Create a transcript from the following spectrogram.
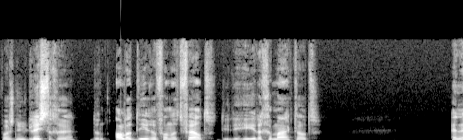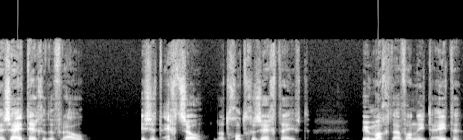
was nu listiger dan alle dieren van het veld die de Heere gemaakt had. En hij zei tegen de vrouw: Is het echt zo dat God gezegd heeft: U mag daarvan niet eten,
